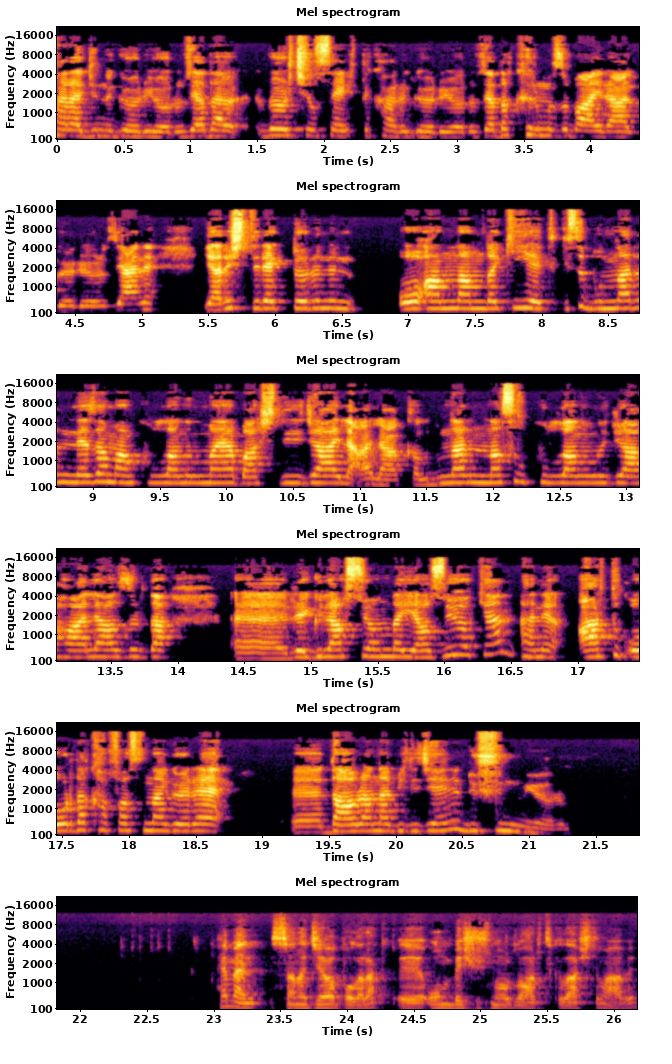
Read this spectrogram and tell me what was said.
aracını görüyoruz ya da virtual safety car'ı görüyoruz ya da kırmızı bayrağı görüyoruz. Yani yarış direktörünün o anlamdaki yetkisi bunların ne zaman kullanılmaya başlayacağıyla alakalı. Bunların nasıl kullanılacağı hali hazırda e, regülasyonda yazıyorken hani artık orada kafasına göre e, davranabileceğini düşünmüyorum. Hemen sana cevap olarak e, 15.3 orada artikel açtım abi.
